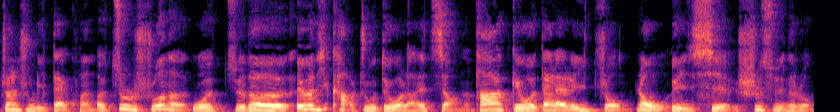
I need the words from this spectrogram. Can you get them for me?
专注力带宽。呃，就是说呢，我觉得。被问题卡住，对我来讲呢，它给我带来了一种让我对一切失去那种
